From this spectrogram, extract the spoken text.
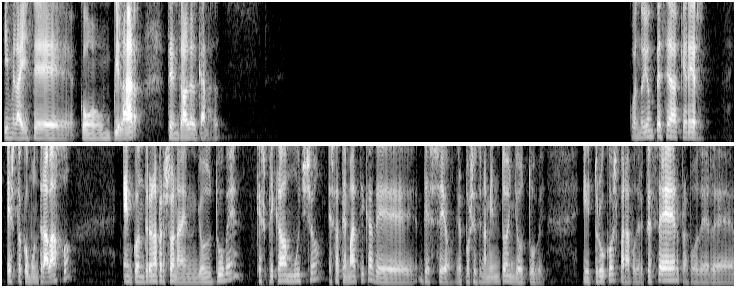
y me la hice como un pilar central del canal. Cuando yo empecé a querer esto como un trabajo, encontré una persona en YouTube que explicaba mucho esta temática de, SEO, del posicionamiento en YouTube, y trucos para poder crecer, para poder eh,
